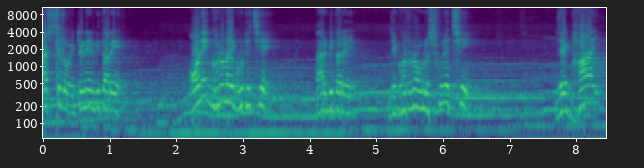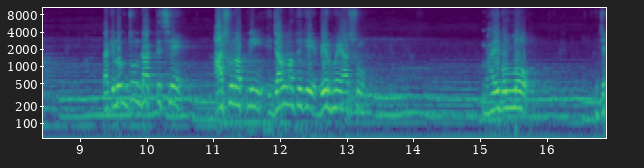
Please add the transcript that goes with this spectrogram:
আসছিল এই ট্রেনের ভিতরে অনেক ঘটনাই ঘটেছে। তার ভিতরে যে ঘটনাগুলো শুনেছি, যে এক ভাই তাকে লোকজন ডাকতেছে, আসুন আপনি জানলা থেকে বের হয়ে আসুন। ভাই বলল, যে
